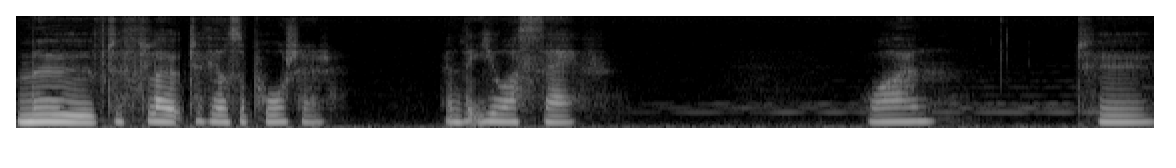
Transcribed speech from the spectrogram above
move, to float, to feel supported, and that you are safe. One, two,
